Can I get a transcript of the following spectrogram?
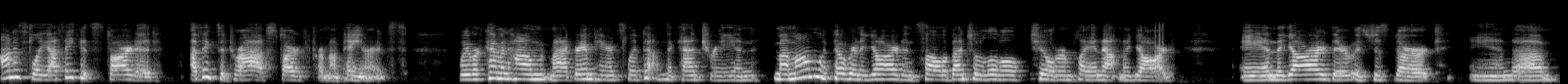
Honestly, I think it started, I think the drive started from my parents. We were coming home, my grandparents lived out in the country, and my mom looked over in a yard and saw a bunch of little children playing out in the yard. And the yard, there was just dirt. And um,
